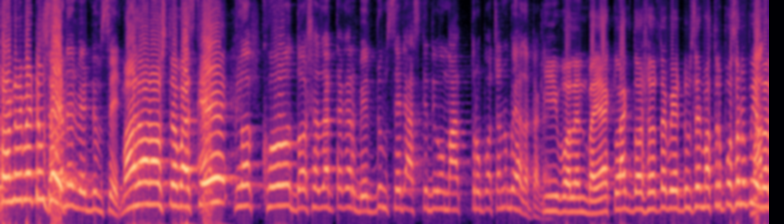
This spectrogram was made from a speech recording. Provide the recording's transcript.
স্বর্ণের বেডরুম সেট স্বর্ণের বেডরুম সেট মাথা নষ্ট আজকে? এক লক্ষ দশ হাজার টাকার বেডরুম সেট আজকে দিব মাত্র পঁচানব্বই হাজার টাকা। কি বলেন ভাই? এক লাখ দশ হাজার টাকা বেডরুম সেট মাত্র পঁচানব্বই হাজার?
